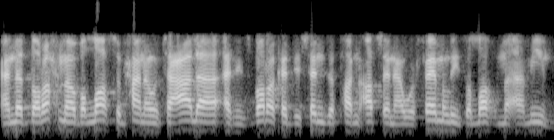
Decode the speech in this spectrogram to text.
and that the rahmah of Allah subhanahu wa ta'ala and His barakah descends upon us and our families. Allahumma ameen.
